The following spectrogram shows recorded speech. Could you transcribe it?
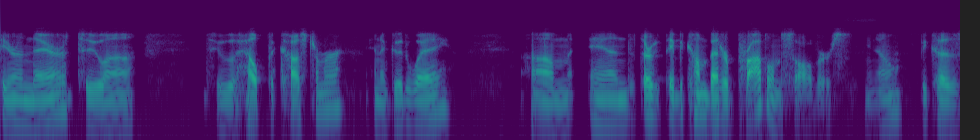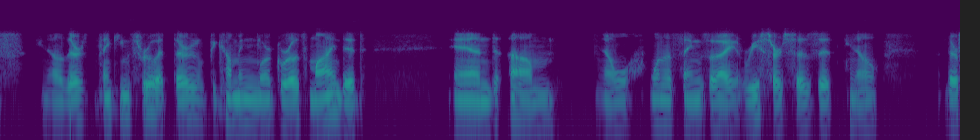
here and there to uh, to help the customer in a good way. Um, and they become better problem solvers, you know, because you know they're thinking through it. They're becoming more growth minded, and um, you know, one of the things that I research says that you know they're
